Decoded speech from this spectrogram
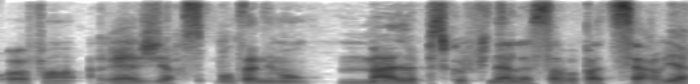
enfin, réagir spontanément mal, parce qu'au final, ça va pas te servir.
